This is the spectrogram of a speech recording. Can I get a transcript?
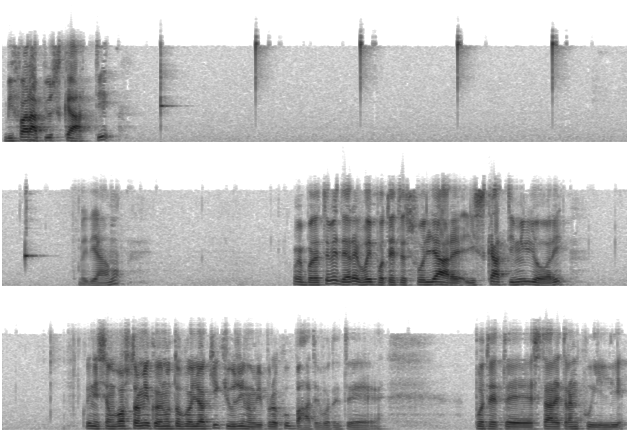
Vi farà più scatti. Vediamo. Come potete vedere voi potete sfogliare gli scatti migliori. Quindi se un vostro amico è venuto con gli occhi chiusi non vi preoccupate potete, potete stare tranquilli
